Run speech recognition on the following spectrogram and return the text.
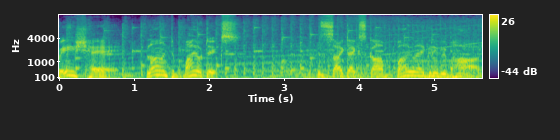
पेश है प्लांट बायोटिक्स। जाइटेक्स का बायो एग्री विभाग।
